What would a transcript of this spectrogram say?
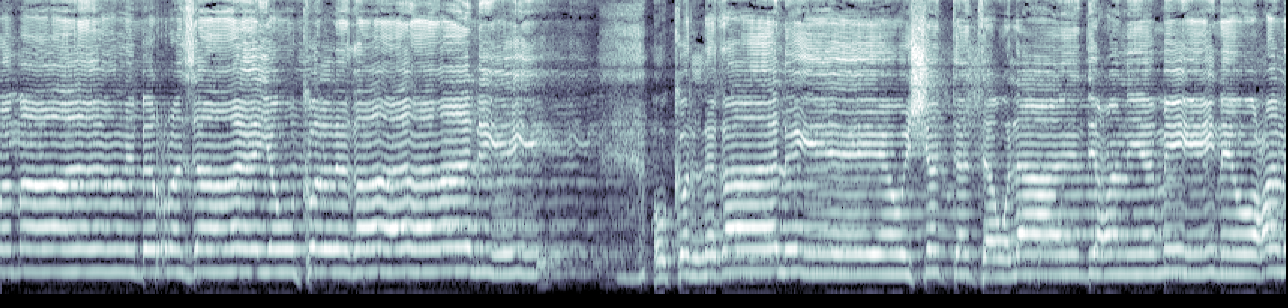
رمان بالرزايا وكل غالي. وكل غالي وشتت اولادي عن يميني وعن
